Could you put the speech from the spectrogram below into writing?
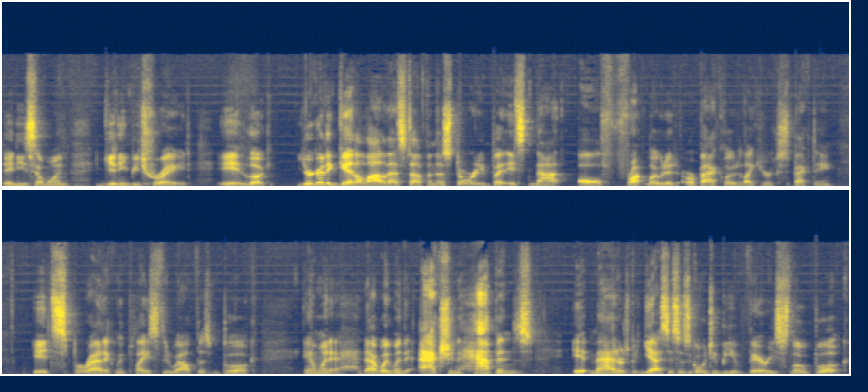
They need someone getting betrayed. It, look, you're going to get a lot of that stuff in this story, but it's not all front loaded or back loaded like you're expecting. It's sporadically placed throughout this book. And when it, that way, when the action happens, it matters. But yes, this is going to be a very slow book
